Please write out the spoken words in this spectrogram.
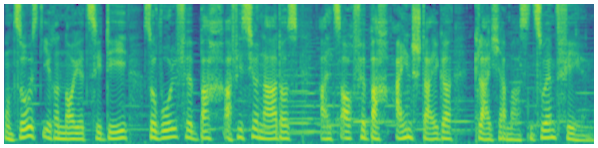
Und so ist ihre neue CD sowohl für Bach-Afficionados als auch für Bach-Einsteiger gleichermaßen zu empfehlen.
